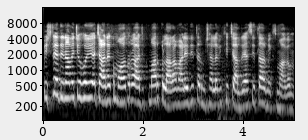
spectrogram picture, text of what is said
ਪਿਛਲੇ ਦਿਨਾਂ ਵਿੱਚ ਹੋਈ ਅਚਾਨਕ ਮੌਤ ਰਾਜਕੁਮਾਰ ਕੁਲਾਰਾ ਵਾਲੇ ਦੀ ਧਰਮਸ਼ਾਲਾ ਵਿਖੇ ਚੱਲ ਰਿਹਾ ਸੀ ਧਾਰਮਿਕ ਸਮਾਗਮ।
